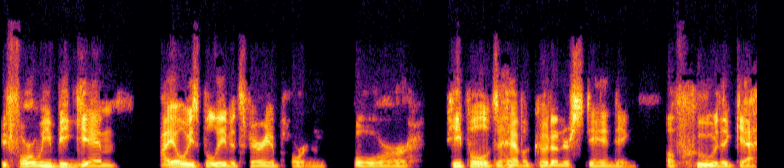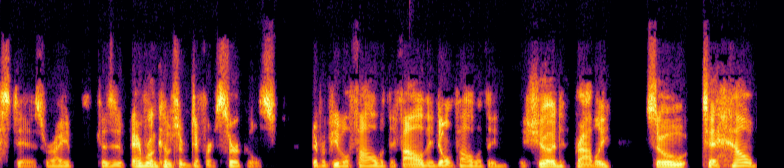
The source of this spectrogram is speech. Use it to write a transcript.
Before we begin, I always believe it's very important for people to have a good understanding of who the guest is, right? Because everyone comes from different circles. Different people follow what they follow. They don't follow what they, they should, probably. So, to help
